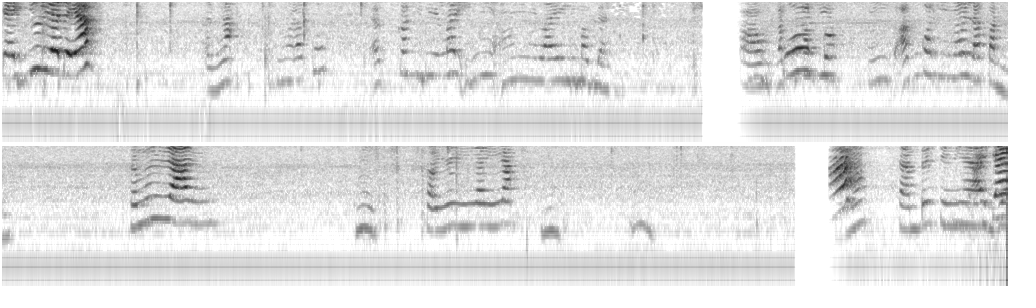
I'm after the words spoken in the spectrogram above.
Keju ya deh ya. Enak. Menurut aku, aku kasih nilai ini nilai 15. Aku, kasih, aku kasih nilai 8. 9. Hmm. Soalnya. Hmm. Hmm. Sampai sini aja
